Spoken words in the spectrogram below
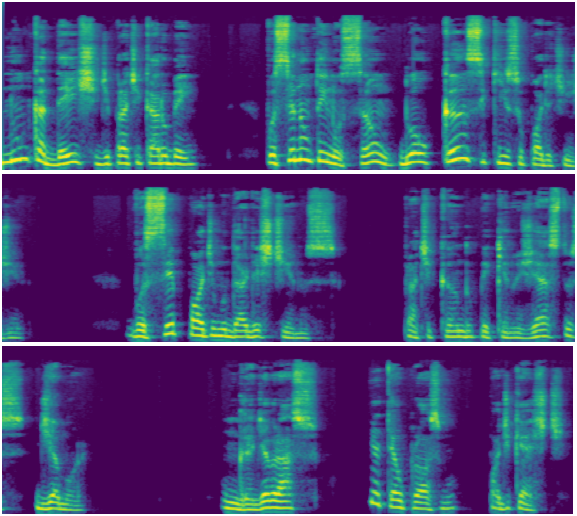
Nunca deixe de praticar o bem. Você não tem noção do alcance que isso pode atingir. Você pode mudar destinos praticando pequenos gestos de amor. Um grande abraço e até o próximo podcast.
